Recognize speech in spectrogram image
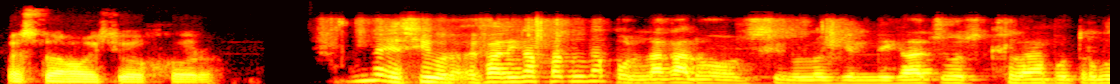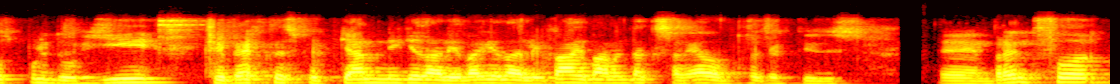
μες στον αγωνιστικό χώρο. Ναι, σίγουρα. Φάνηκαν πάντως ένα πολλά καλό σύνολο γενικά και ως κλαμπ, ο τρόπος που λειτουργεί και οι παίχτες που πιάνει και τα λοιπά και τα λοιπά. Είπαμε τα ξανά για το project της ε, Brentford.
